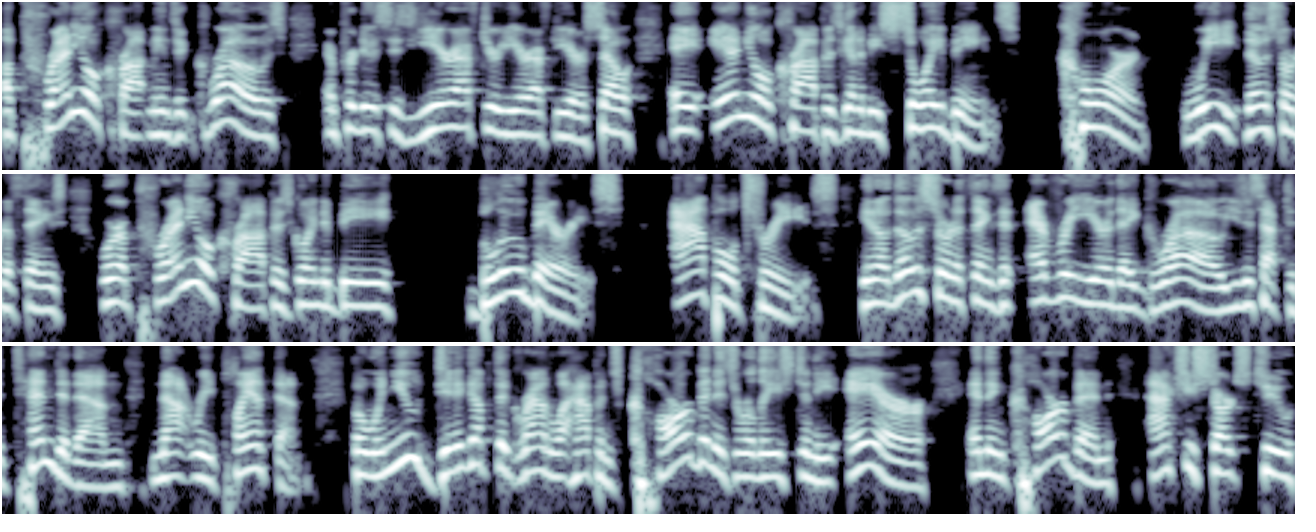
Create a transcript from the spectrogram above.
A perennial crop means it grows and produces year after year after year. So a annual crop is going to be soybeans, corn, wheat, those sort of things, where a perennial crop is going to be blueberries, apple trees, you know, those sort of things that every year they grow. You just have to tend to them, not replant them. But when you dig up the ground, what happens? Carbon is released in the air, and then carbon actually starts to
